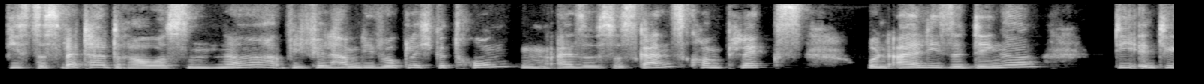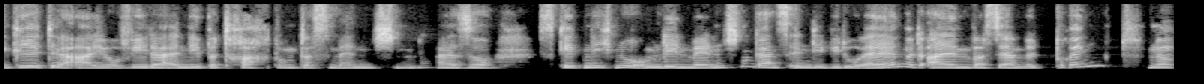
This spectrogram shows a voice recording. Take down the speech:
wie ist das Wetter draußen, ne? Wie viel haben die wirklich getrunken? Also es ist ganz komplex und all diese Dinge, die integriert der Ayurveda in die Betrachtung des Menschen. Also es geht nicht nur um den Menschen ganz individuell mit allem, was er mitbringt, ne,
